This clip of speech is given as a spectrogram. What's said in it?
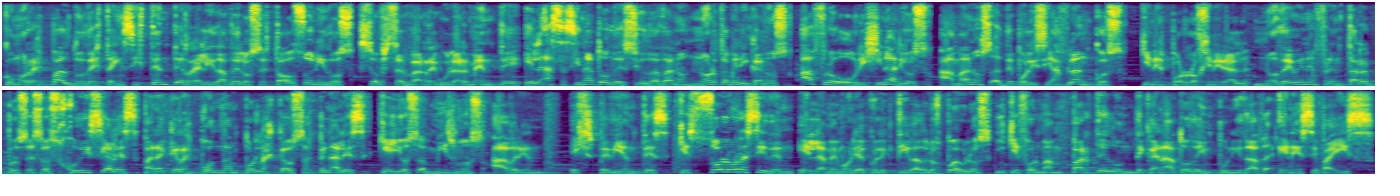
Como respaldo de esta insistente realidad de los Estados Unidos, se observa regularmente el asesinato de ciudadanos norteamericanos afro-originarios a manos de policías blancos, quienes por lo general no deben enfrentar procesos judiciales para que respondan por las causas penales que ellos mismos abren, expedientes que solo residen en la memoria colectiva de los pueblos y que forman parte de un decanato de impunidad en ese país.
